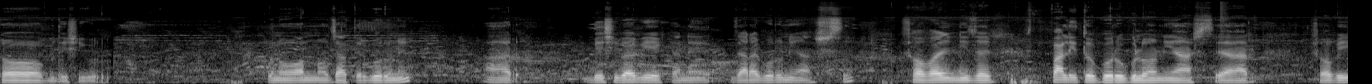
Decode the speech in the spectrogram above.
সব দেশি গরু। কোনো অন্য জাতের গরু নেই। আর বেশিরভাগই এখানে যারা গরু নিয়ে আসছে, সবাই নিজের পালিত গরুগুলো নিয়ে আসছে আর সবই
